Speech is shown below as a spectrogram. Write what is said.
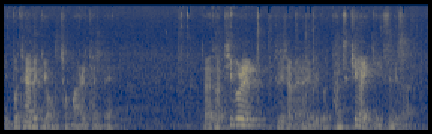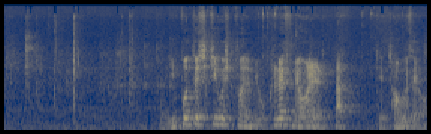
임포트 해야 될 게 엄청 많을 텐데. 자, 그래서 팁을 드리자면 여기도 단축키가 있긴 있습니다. 자, 임포트 시키고 싶은 요 클래스명을 딱 이렇게 적으세요.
